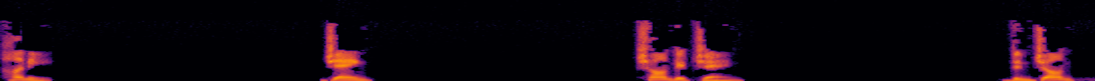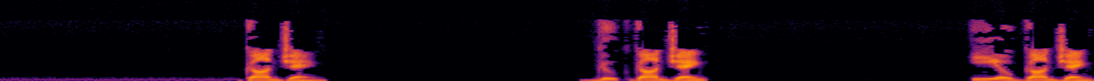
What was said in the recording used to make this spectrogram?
Honey. Jang. Chongakjang Danjang Ganjang. Guk Ganjang Eo Ganjang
